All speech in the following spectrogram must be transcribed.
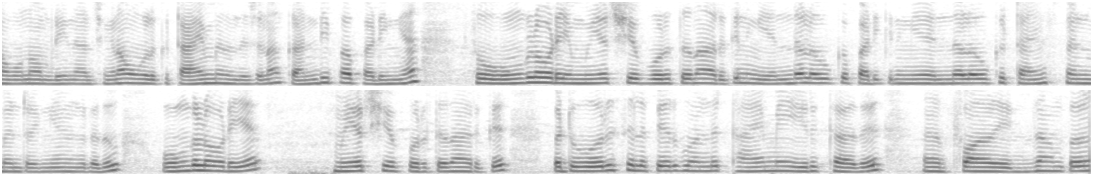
ஆகணும் அப்படின்னு நினச்சிங்கன்னா உங்களுக்கு டைம் இருந்துச்சுன்னா கண்டிப்பாக படிங்க. ஸோ உங்களுடைய முயற்சியை பொறுத்து தான் இருக்குது நீங்கள் எந்த அளவுக்கு படிக்கிறீங்க எந்த அளவுக்கு டைம் ஸ்பெண்ட் பண்ணுறீங்கிறதும் உங்களுடைய முயற்சியை பொறுத்து தான் இருக்குது பட் ஒரு சில பேருக்கு வந்து டைமே இருக்காது. ஃபார் எக்ஸாம்பிள்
